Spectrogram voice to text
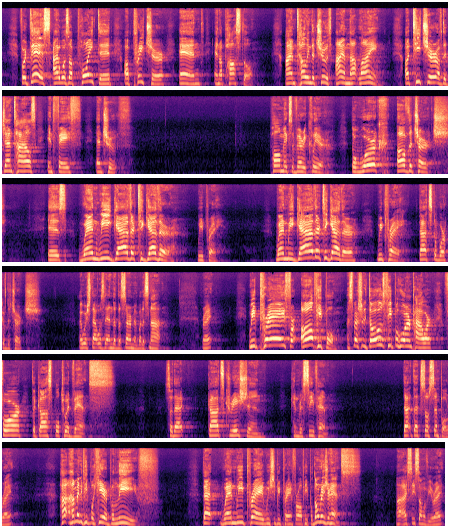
For this I was appointed a preacher and an apostle. I am telling the truth, I am not lying, a teacher of the Gentiles in faith and truth. Paul makes it very clear the work of the church is when we gather together, we pray. When we gather together, we pray. That's the work of the church. I wish that was the end of the sermon, but it's not, right? We pray for all people, especially those people who are in power, for the gospel to advance so that God's creation can receive Him. That, that's so simple, right? How, how many people here believe that when we pray, we should be praying for all people. Don't raise your hands. I see some of you, right?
